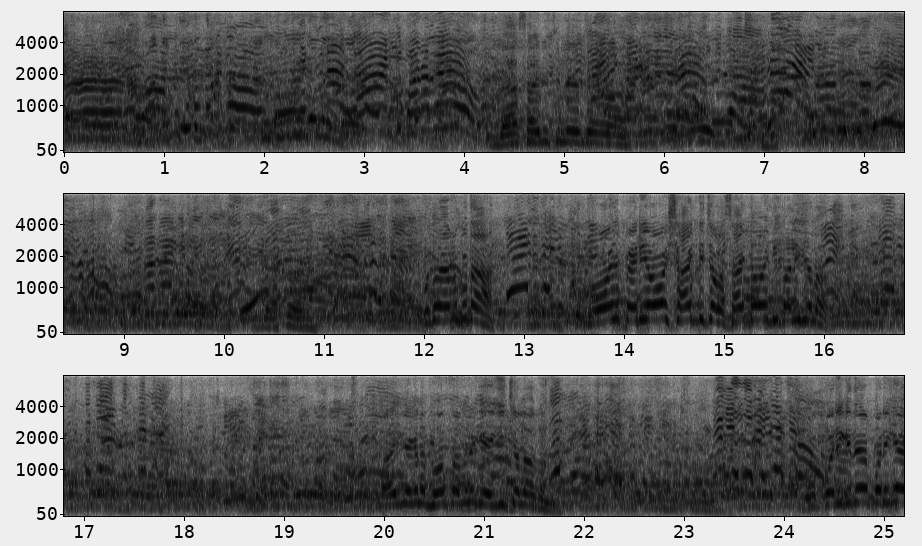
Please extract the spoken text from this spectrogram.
হ্যাঁ বেসাইরি ছিল যে দেখো। কোথায় যাবে কোথা ওই পেরিয়ে ওই সাইড দিয়ে চলো সাইড ওই দীপালি চলো। ভাই এখানে ভোগ পাবে নাকি এগিয়ে চলো এখন। পরীক্ষা দেবে, পরীক্ষা?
